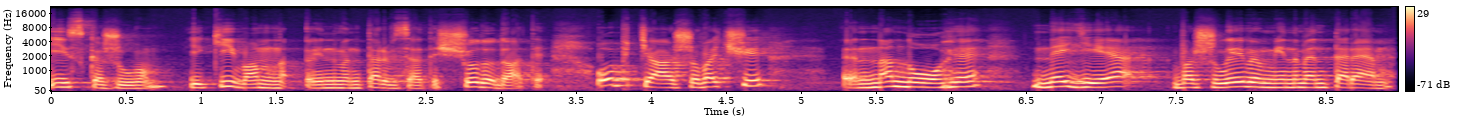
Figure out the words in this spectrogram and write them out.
і скажу вам, який вам інвентар взяти, що додати. Обтяжувачі е, на ноги не є важливим інвентарем.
